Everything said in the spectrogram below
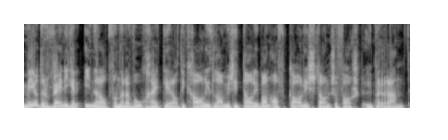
Mehr oder weniger innerhalb von einer Woche hat die radikal-islamische Taliban Afghanistan schon fast überrannt.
